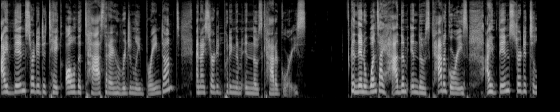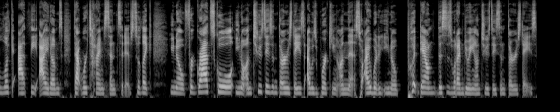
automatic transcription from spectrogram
I then started to take all of the tasks that I originally brain dumped and I started putting them in those categories. And then once I had them in those categories, I then started to look at the items that were time sensitive. So, like, you know, for grad school, you know, on Tuesdays and Thursdays, I was working on this. So I would, you know, put down this is what I'm doing on Tuesdays and Thursdays.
